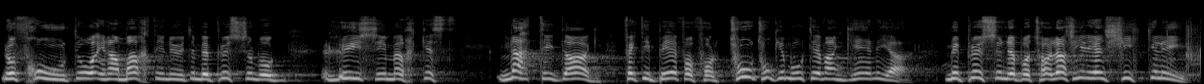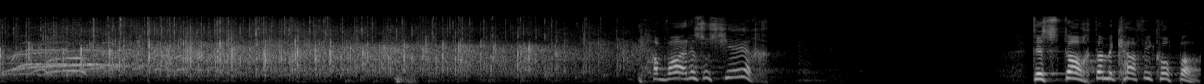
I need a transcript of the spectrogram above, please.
Når Frode og Einar Martin er ute med bussen og lyset i mørket Natt i dag fikk de be for folk. To tok imot evangeliet med bussen ned på tolv. La oss gi dem en skikkelig Ja, hva er det som skjer? Det starta med kaffekopper.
